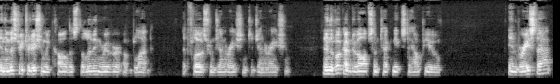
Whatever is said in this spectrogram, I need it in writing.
In the mystery tradition, we call this the living river of blood that flows from generation to generation. And in the book, I've developed some techniques to help you embrace that,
